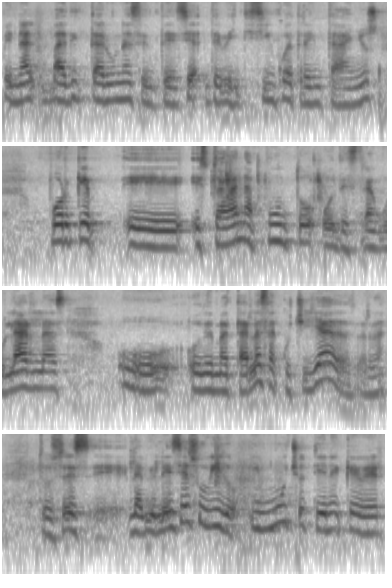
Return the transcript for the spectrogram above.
penal va a dictar una sentencia de 25 a 30 años porque eh, estaban a punto o de estrangularlas o, de matarlas a cuchilladas, ¿verdad? Entonces, eh, la violencia ha subido y mucho tiene que ver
